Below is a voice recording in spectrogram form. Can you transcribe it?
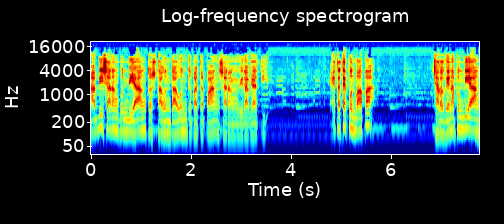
Abdi sarang pun biang tos tahun-tahun tepat-tepang sarang wiragati. Eteta pun Bapak. Calogena pun biang.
